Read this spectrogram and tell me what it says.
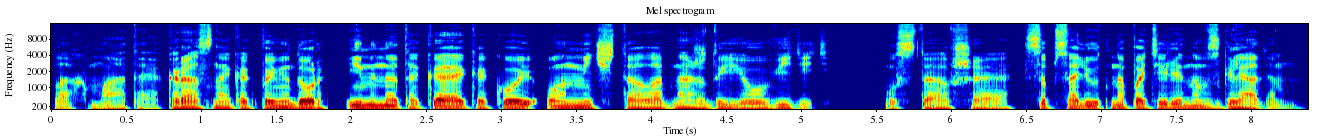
Лохматая, красная, как помидор, именно такая, какой он мечтал однажды ее увидеть уставшая, с абсолютно потерянным взглядом.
